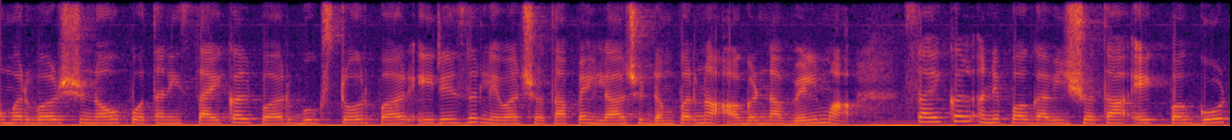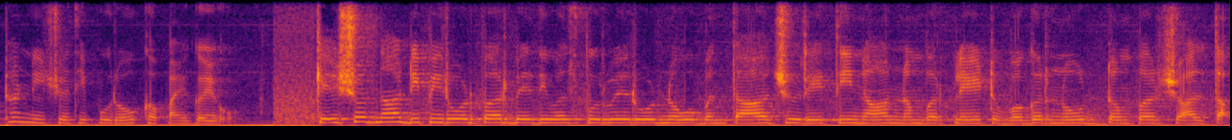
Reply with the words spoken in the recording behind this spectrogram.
ઉંમર વર્ષ નવ પોતાની સાયકલ પર બુક સ્ટોર પર ઇરેઝર લેવા જતાં પહેલા જ ડમ્પરના આગળના વ્હીલમાં સાયકલ અને પગ આવી જતાં એક પગ ગોઠણ નીચેથી પૂરો કપાઈ ગયો. કેશોદના ડીપી રોડ પર બે દિવસ પૂર્વે રોડ નવો બનતા જ રેતીના નંબર પ્લેટ વગરનું ડમ્પર ચાલતા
